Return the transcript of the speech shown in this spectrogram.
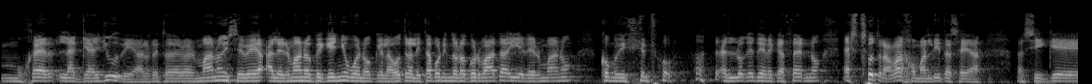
mujer, la que ayude al resto de los hermanos y se ve al hermano pequeño, bueno, que la otra le está poniendo la corbata y el hermano como diciendo, es lo que tiene que hacer, ¿no? Es tu trabajo, maldita sea. Así que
